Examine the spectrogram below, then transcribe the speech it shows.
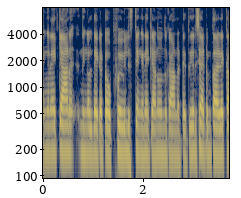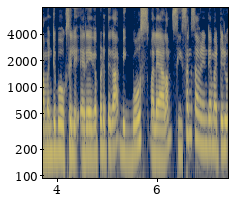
എങ്ങനെയൊക്കെയാണ് നിങ്ങളുടെയൊക്കെ ടോപ്പ് ഫൈവ് ലിസ്റ്റ് എങ്ങനെയൊക്കെയാണെന്ന് ഒന്ന് കാണട്ടെ. തീർച്ചയായിട്ടും താഴെ കമന്റ് ബോക്സിൽ രേഖപ്പെടുത്തുക. ബിഗ് ബോസ് മലയാളം സീസൺ സെവനിന്റെ മറ്റൊരു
